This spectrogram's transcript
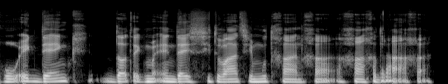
hoe ik denk dat ik me in deze situatie moet gaan, gaan, gaan gedragen.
